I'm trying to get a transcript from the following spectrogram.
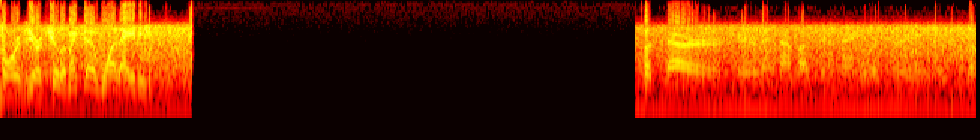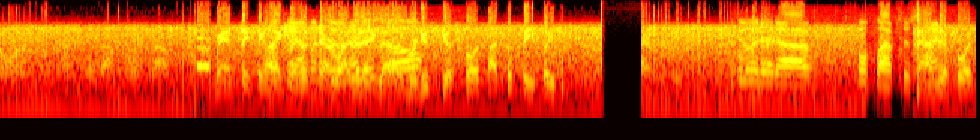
40 kilo, make that 180. Put tower, caravan, nine five six, angle at three, north, that's about full south. Man, 16 Okay, okay, I'm let's gonna do right another stall. Uh, reduce your slowest practical speed, please. Do it at uh, full flaps this Now, time. 040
